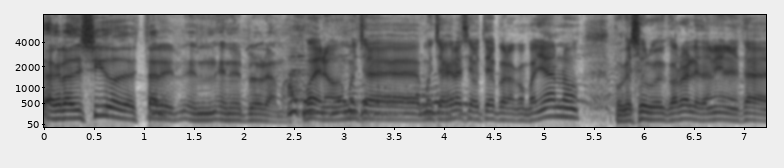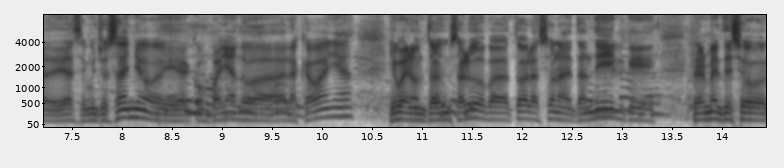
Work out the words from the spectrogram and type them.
agradecido de estar en, el programa. Bueno, muchas muchas gracias a ustedes por acompañarnos, porque Surco y Corrales también está desde hace muchos años eh, acompañando a las cabañas. Y bueno, un, saludo para toda la zona de Tandil, que realmente yo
